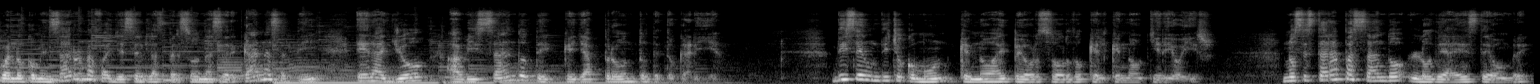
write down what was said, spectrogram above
cuando comenzaron a fallecer las personas cercanas a ti, era yo avisándote que ya pronto te tocaría. Dice un dicho común que no hay peor sordo que el que no quiere oír. ¿Nos estará pasando lo de a este hombre?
